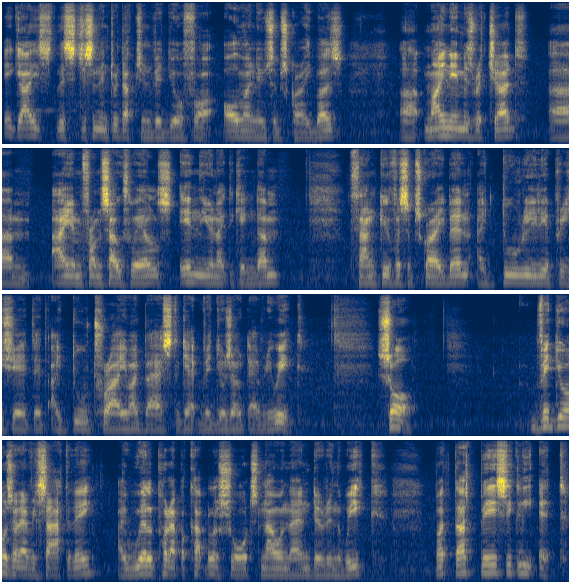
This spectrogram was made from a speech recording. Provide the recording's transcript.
Hey guys, this is just an introduction video for all my new subscribers. Uh, my name is Richard. Um, I am from South Wales in the United Kingdom. Thank you for subscribing. I do really appreciate it. I do try my best to get videos out every week. So, videos are every Saturday. I will put up a couple of shorts now and then during the week. But that's basically it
